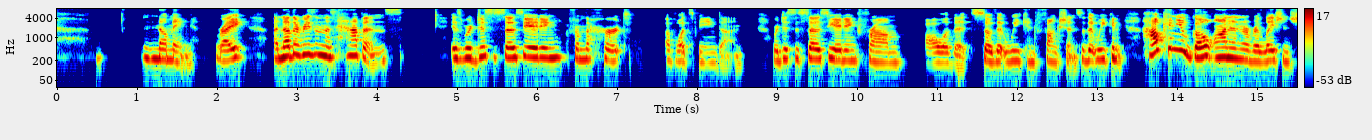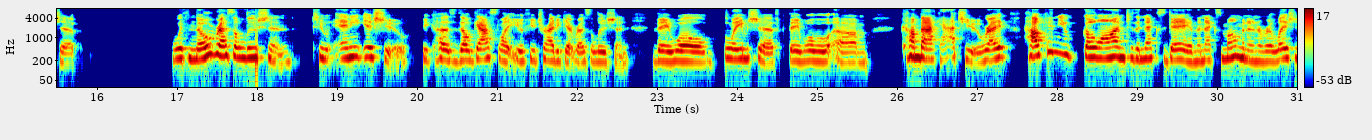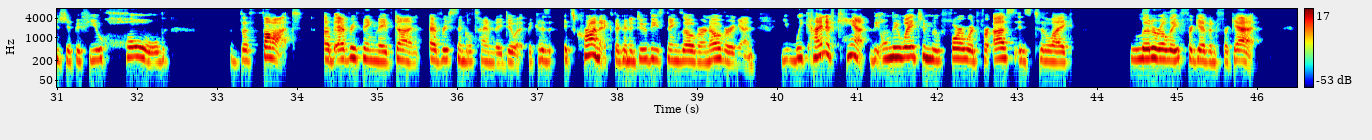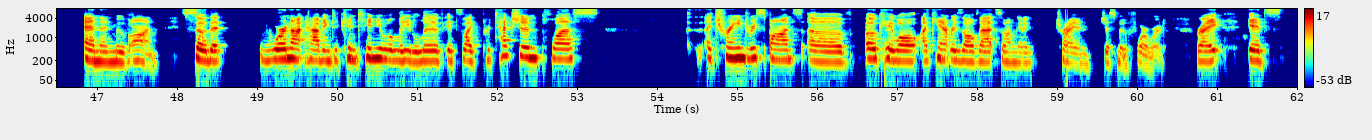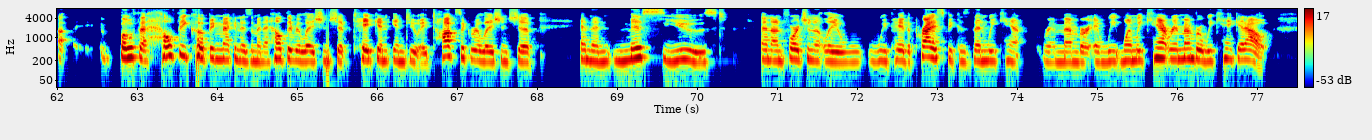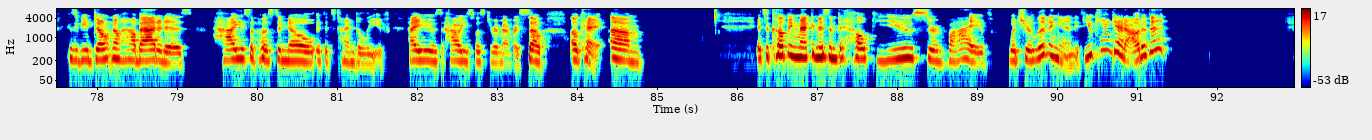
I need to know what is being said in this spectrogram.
numbing, right? Another reason this happens is we're disassociating from the hurt of what's being done. We're disassociating from all of it so that we can function, so that we can how can you go on in a relationship with no resolution to any issue because they'll gaslight you if you try to get resolution. They will blame shift, they will, um, come back at you, right? How can you go on to the next day and the next moment in a relationship if you hold the thought of everything they've done every single time they do it? Because it's chronic, they're gonna do these things over and over again. We kind of can't. The only way to move forward for us is to, like, literally forgive and forget, and then move on, so that we're not having to continually live it's like protection plus a trained response of, "Okay, well, I can't resolve that, so I'm gonna try and just move forward." Right? It's, both a healthy coping mechanism and a healthy relationship taken into a toxic relationship and then misused, and unfortunately, we pay the price because then we can't remember, and we when we can't remember, we can't get out because if you don't know how bad it is, how are you supposed to know if it's time to leave? How you how are you supposed to remember? So, okay, um It's a coping mechanism to help you survive what you're living in. If you can't get out of it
